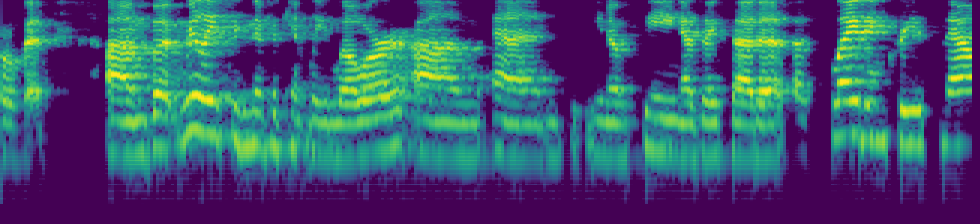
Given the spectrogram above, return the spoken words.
COVID, um, but really significantly lower. Um, and you know, seeing as I said a, a slight increase now.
